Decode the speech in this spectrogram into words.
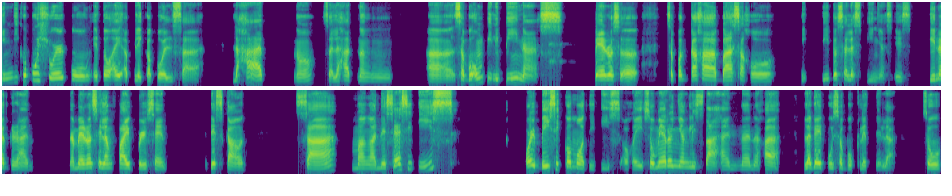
Hindi ko po sure kung ito ay applicable sa lahat, no? Sa lahat ng ah, sa buong Pilipinas. Pero sa sa pagkakabasa ko di- dito sa Las Piñas is gina-grant na meron silang 5% discount sa mga necessities or basic commodities. Okay? So meron niyang listahan na nakalagay po sa booklet nila. So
